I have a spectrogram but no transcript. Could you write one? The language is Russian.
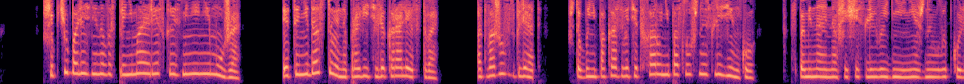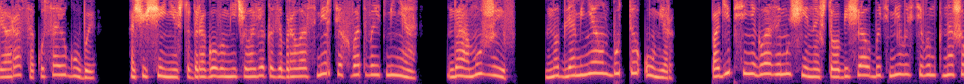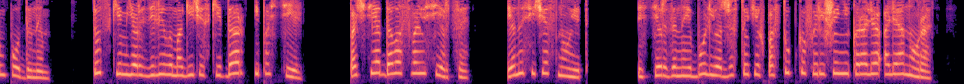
Шепчу, болезненно воспринимая резкое изменение мужа. Это недостойно правителя королевства. Отвожу взгляд, чтобы не показывать Эдхару непослушную слезинку. Вспоминая наши счастливые дни и нежную улыбку Леораса, кусаю губы. Ощущение, что дорогого мне человека забрала смерть, охватывает меня. Да, муж жив, но для меня он будто умер. Погиб синеглазый мужчина, что обещал быть милостивым к нашим подданным. Тот, с кем я разделила магический дар и постель. Почти отдала свое сердце, и оно сейчас ноет. Истерзанные болью от жестоких поступков и решений короля Алеонора.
